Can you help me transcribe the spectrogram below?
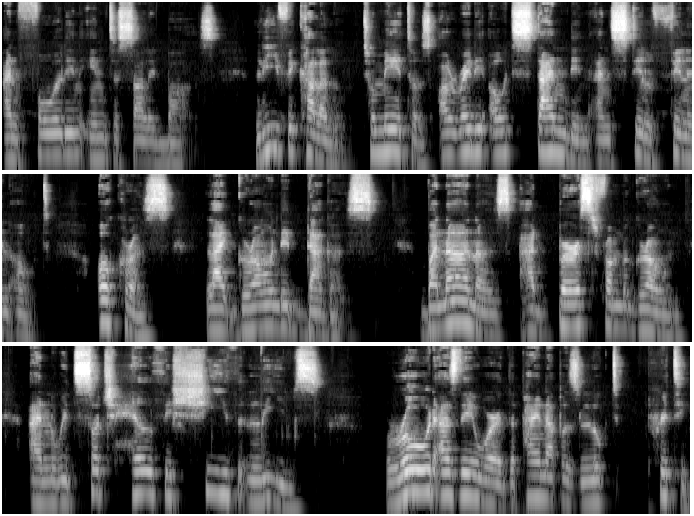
and folding into solid balls leafy callaloo, tomatoes already outstanding and still filling out, okras like grounded daggers. Bananas had burst from the ground and with such healthy sheathed leaves. Rolled as they were, the pineapples looked pretty.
